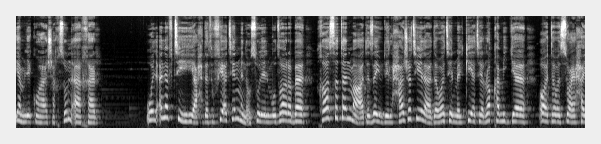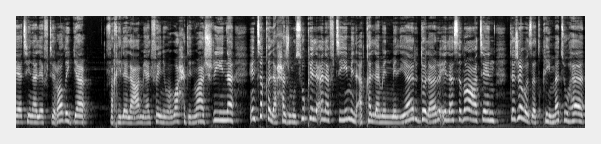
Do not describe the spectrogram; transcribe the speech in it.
يملكها شخص آخر. وال NFT هي أحدث فئة من أصول المضاربة خاصة مع تزايد الحاجة إلى أدوات الملكية الرقمية وتوسع حياتنا الافتراضية. فخلال عام 2021 انتقل حجم سوق ال NFT من أقل من مليار دولار إلى صناعة تجاوزت قيمتها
